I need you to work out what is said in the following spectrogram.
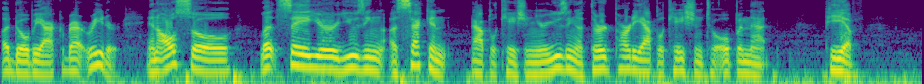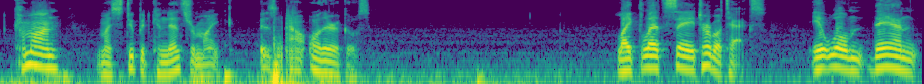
Adobe Acrobat Reader. And also, let's say you're using a second application, you're using a third party application to open that PDF. Come on, my stupid condenser mic is now. Oh, there it goes. Like, let's say TurboTax. It will then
